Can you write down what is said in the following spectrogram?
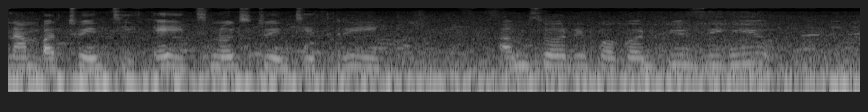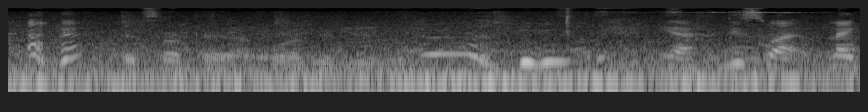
number 28, not 23. I'm sorry for confusing you. It's okay, I forgive you. Yeah, this one. Like,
